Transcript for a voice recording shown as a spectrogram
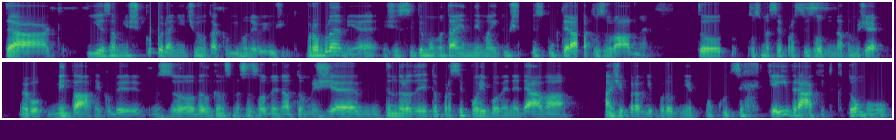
tak je za mě škoda něčeho takového nevyužít. Problém je, že si ty momentálně nemají tu šestku, která to zvládne. To, to jsme se prostě zhodli na tom, že, nebo my dva, jakoby s Velkem jsme se zhodli na tom, že ten Rodry to prostě pohybově nedává a že pravděpodobně pokud se chtějí vrátit k tomu,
